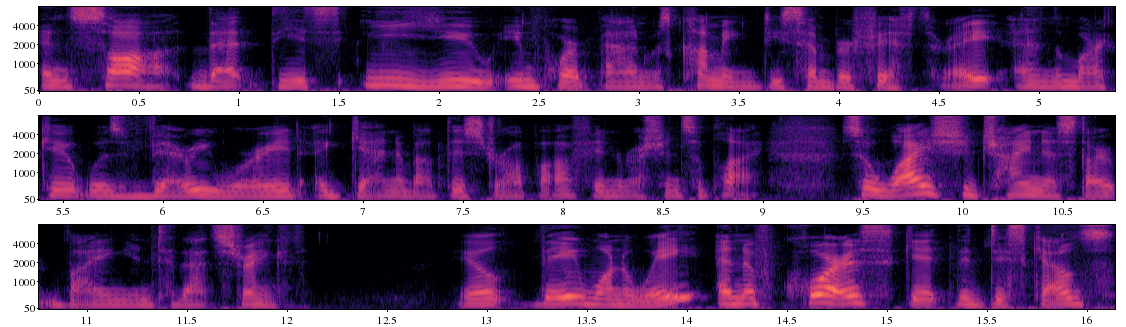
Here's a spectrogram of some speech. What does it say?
and saw that this EU import ban was coming December 5th, right? And the market was very worried again about this drop off in Russian supply. So, why should China start buying into that strength? You know, they want to wait and, of course, get the discounts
